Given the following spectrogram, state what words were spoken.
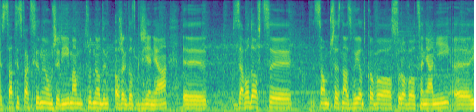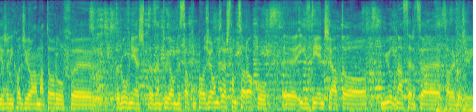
y, satysfakcjonują jury. Mamy trudny orzech do zgryzienia. Y, zawodowcy są przez nas wyjątkowo surowo oceniani. Y, jeżeli chodzi o amatorów, y, również prezentują wysoki poziom. Zresztą co roku y, ich zdjęcia to miód na serce całego jury.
